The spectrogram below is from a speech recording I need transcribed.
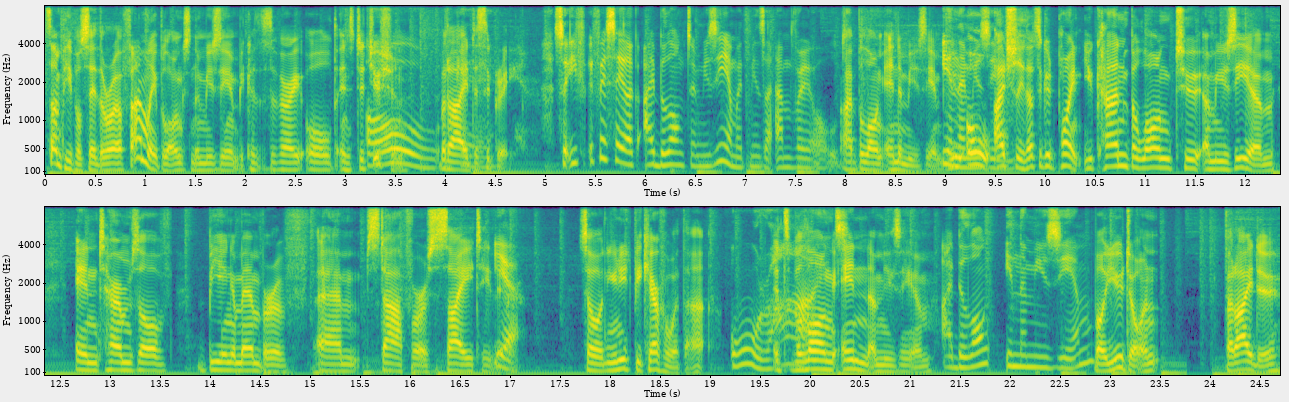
Some people say the royal family belongs in a museum because it's a very old institution, Oh, but I disagree. So if, if I say like I belong to a museum, it means that I'm very old. I belong in a museum. In You- a oh, museum. actually, that's a good point. You can belong to a museum in terms of being a member of um, staff or a society. There. yeah. So you need to be careful with that. Oh right. It's belong in a museum. I belong in a museum. Well, you don't, but I do.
